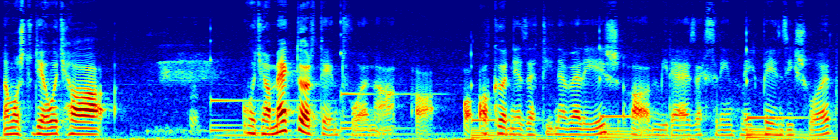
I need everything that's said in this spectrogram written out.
Na most ugye, hogyha, hogyha megtörtént volna a, a, a környezeti nevelés, amire ezek szerint még pénz is volt,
